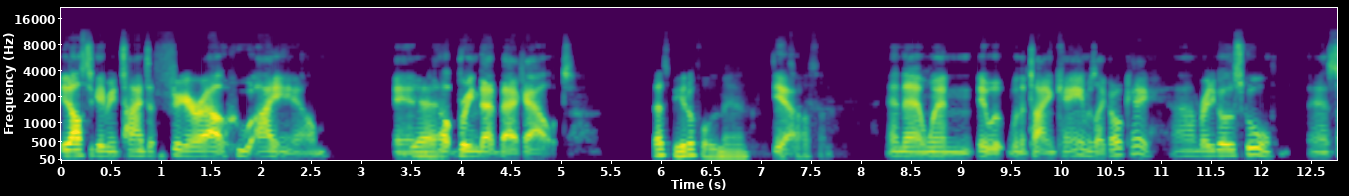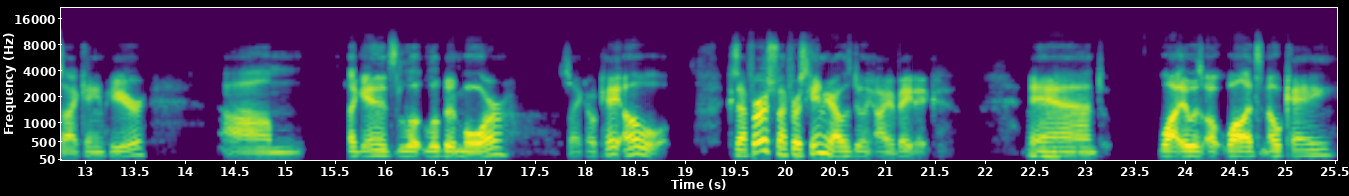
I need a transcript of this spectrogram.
It also gave me time to figure out who I am and yeah help bring that back out. That's beautiful man that's Yeah. awesome And then when it when the time came, it was like, okay, I'm ready to go to school. And so I came here. Um, again, it's a little, little bit more. It's like, okay, oh, because at first when I first came here, I was doing Ayurvedic, hmm and while it was while it's an okay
